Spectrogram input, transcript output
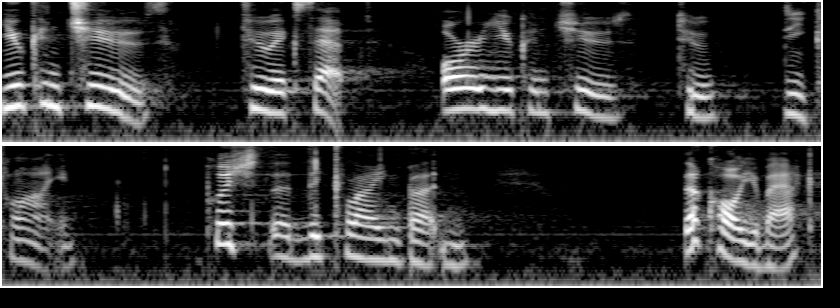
You can choose to accept or you can choose to decline. Push the decline button. They'll call you back.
